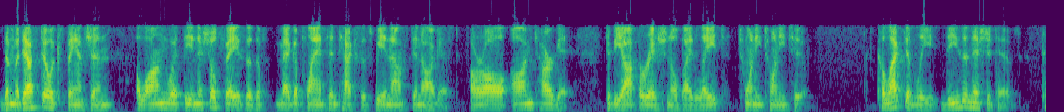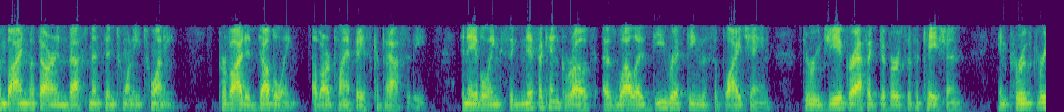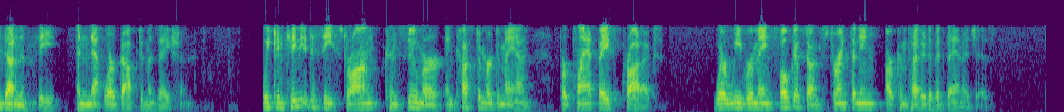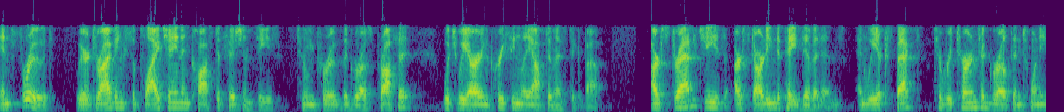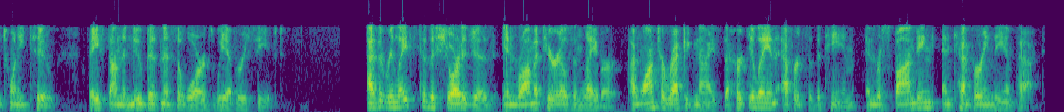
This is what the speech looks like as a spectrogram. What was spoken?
The Modesto expansion, along with the initial phase of the mega plant in Texas we announced in August, are all on target to be operational by late 2022. Collectively, these initiatives, combined with our investments in 2020, provide a doubling of our plant-based capacity, enabling significant growth as well as de-risking the supply chain through geographic diversification, improved redundancy, and network optimization. We continue to see strong consumer and customer demand for plant-based products, where we remain focused on strengthening our competitive advantages. In fruit, we are driving supply chain and cost efficiencies to improve the gross profit, which we are increasingly optimistic about. Our strategies are starting to pay dividends, and we expect to return to growth in 2022 based on the new business awards we have received. As it relates to the shortages in raw materials and labor, I want to recognize the Herculean efforts of the team in responding and tempering the impact.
